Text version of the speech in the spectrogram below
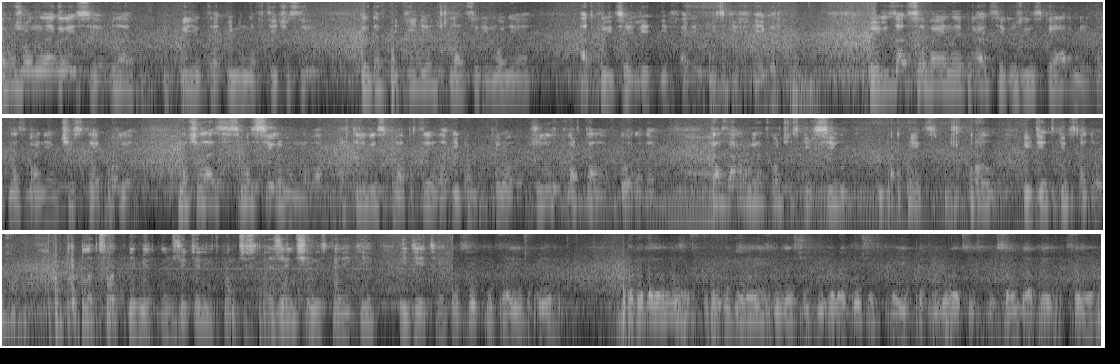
Вооруженная агрессия была принята именно в те часы, когда в Пекине шла церемония открытия летних Олимпийских игр. Реализация военной операции грузинской армии под названием «Чистое поле» началась с массированного артиллерийского обстрела и бомбардировок жилых кварталов города, казарм миротворческих сил, больниц, школ и детских садов. Погибло сотни мирных жителей, в том числе женщины, старики и дети. Своих приехал. Благодаря мужеству и героизму защитников Отечества и российских солдат и офицеров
